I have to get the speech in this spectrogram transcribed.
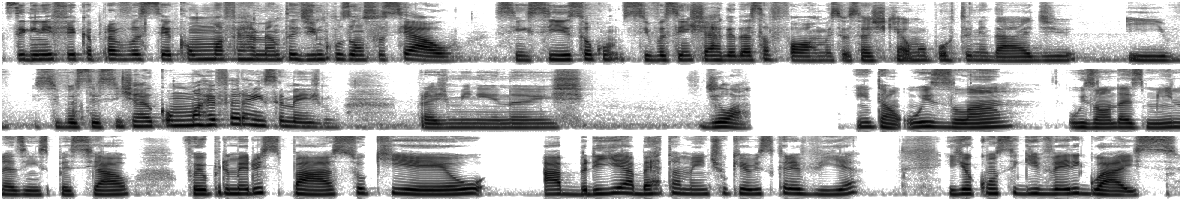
significa para você como uma ferramenta de inclusão social. Sim, se isso se você enxerga dessa forma, se você acha que é uma oportunidade e se você se enxerga como uma referência mesmo para as meninas de lá. Então, o Islã, o Islã das Minas em especial, foi o primeiro espaço que eu abri abertamente o que eu escrevia e que eu consegui ver iguais.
